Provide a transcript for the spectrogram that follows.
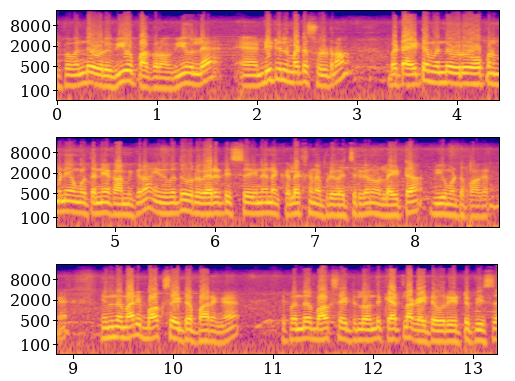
இப்போ வந்து ஒரு வியூ பார்க்குறோம். வியூவில் டீட்டெயில் மட்டும் சொல்கிறோம் பட் ஐட்டம் வந்து ஒரு ஓப்பன் பண்ணி அவங்களுக்கு தனியாக காமிக்கிறோம். இது வந்து ஒரு வெரைட்டிஸ் என்னென்ன கலெக்ஷன் அப்படி வச்சுருக்கேன்னு ஒரு லைட்டாக வியூ மட்டும் பார்க்குறேங்க. இந்த மாதிரி பாக்ஸ் ஐட்டம் பாருங்கள் இப்போ இந்த பாக்ஸ் ஐட்டில் வந்து கேட்லாக் ஐட்டம் ஒரு எட்டு பீஸு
